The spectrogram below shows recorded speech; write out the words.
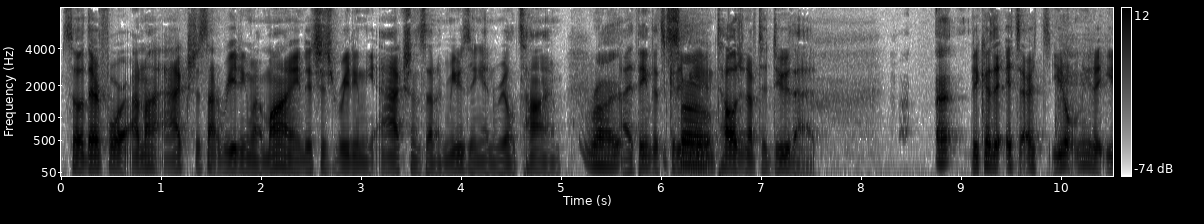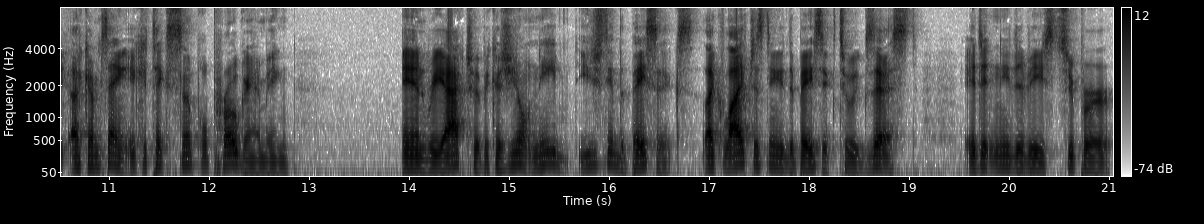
So therefore, I'm not actually it's not reading my mind. It's just reading the actions that I'm using in real time. right. I think that's going to So- be intelligent enough to do that. Uh, because it- it's, it's you don't need it. Like I'm saying, it could take simple programming and react to it because you don't need you just need the basics. Like life just needed the basics to exist. It didn't need to be super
